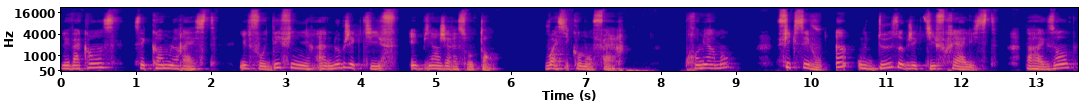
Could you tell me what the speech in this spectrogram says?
Les vacances, c'est comme le reste. Il faut définir un objectif et bien gérer son temps. Voici comment faire. Premièrement, fixez-vous un ou deux objectifs réalistes. Par exemple,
